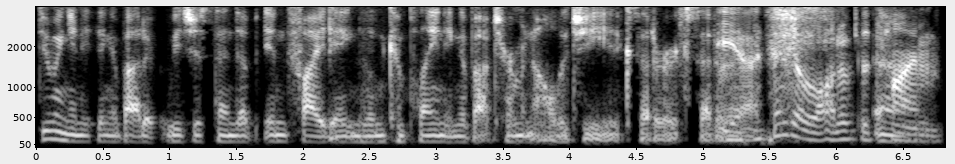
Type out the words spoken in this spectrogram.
doing anything about it, we just end up infighting and complaining about terminology, et cetera, et cetera. Yeah, I think a lot of the um, time, um,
